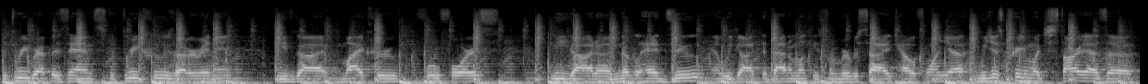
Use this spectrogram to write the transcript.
The three represents the three crews that are in it. We've got my crew, Full Force, we got uh, Knucklehead Zoo, and we got the Battle Monkeys from Riverside, California. We just pretty much started as a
